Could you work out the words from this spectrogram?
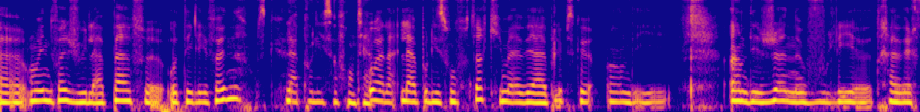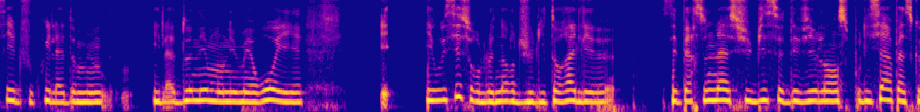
Euh, moi, une fois, j'ai eu la PAF au téléphone. Parce que, la police aux frontières. Voilà, la police aux frontières qui m'avait appelé parce que un des, un des jeunes voulait traverser. Du coup, il a donné, il a donné mon numéro et, et, et, aussi sur le nord du littoral, ces personnes-là subissent des violences policières parce que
